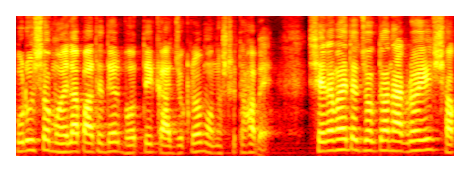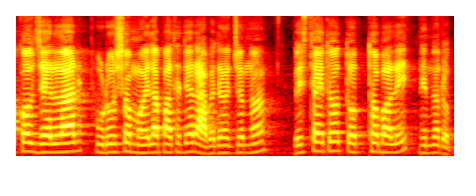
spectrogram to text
পুরুষ ও মহিলা প্রার্থীদের ভর্তি কার্যক্রম অনুষ্ঠিত হবে। সেনাবাহিনীতে যোগদান আগ্রহী সকল জেলার পুরুষ ও মহিলা প্রার্থীদের আবেদনের জন্য বিস্তারিত তথ্যবলী নিম্নরূপ।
